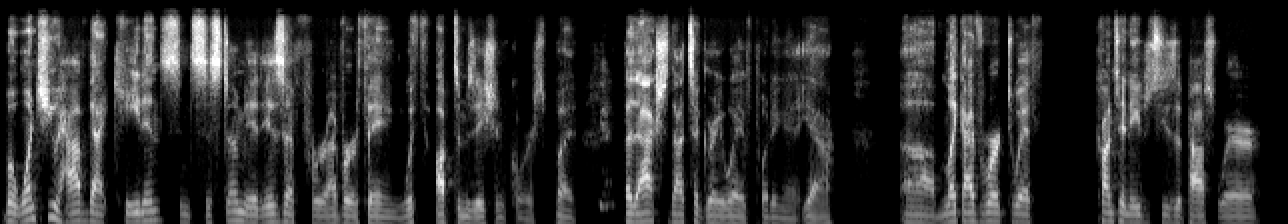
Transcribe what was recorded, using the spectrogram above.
but once you have that cadence and system, it is a forever thing with optimization, of course. But yeah. but actually, that's a great way of putting it. Yeah. Um, like I've worked with content agencies in the past where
